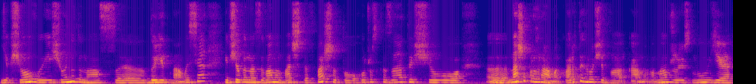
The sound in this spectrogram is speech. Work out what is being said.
якщо ви щойно до нас е, доєдналися, якщо ви нас з Іваном бачите вперше, то хочу сказати, що е, наша програма Карти гроші два аркани вона вже існує,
